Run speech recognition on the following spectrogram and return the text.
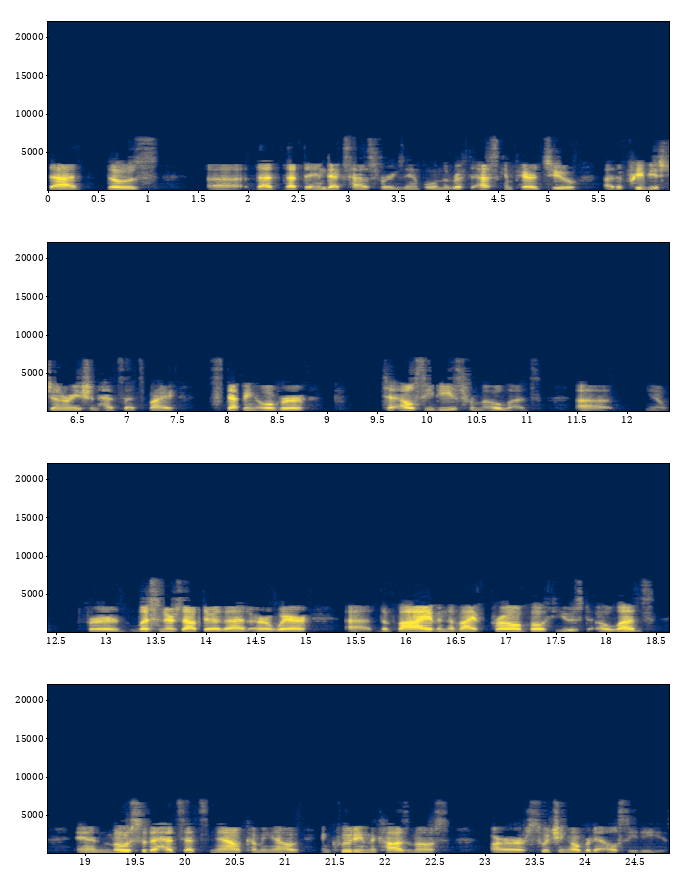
that those uh, that that the Index has, for example, in the Rift S compared to uh, the previous generation headsets by stepping over to LCDs from OLEDs. Uh, you know, for listeners out there that are aware, uh, the Vive and the Vive Pro both used OLEDs, and most of the headsets now coming out, including the Cosmos, are switching over to LCDs.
